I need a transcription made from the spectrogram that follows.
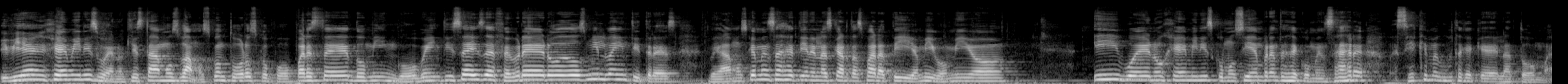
Y bien, Géminis, bueno, aquí estamos, vamos con tu horóscopo para este domingo 26 de febrero de 2023. Veamos qué mensaje tienen las cartas para ti, amigo mío. Y bueno, Géminis, como siempre, antes de comenzar, si es que me gusta que quede la toma.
